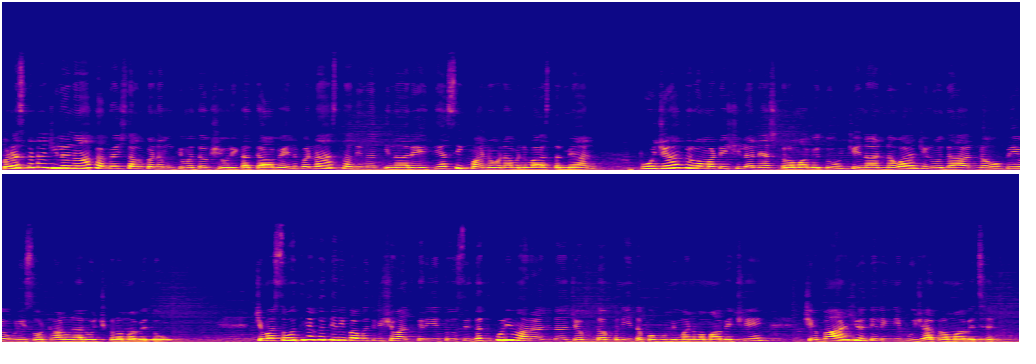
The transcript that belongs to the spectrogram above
બનાસકાંઠા જિલ્લાના કાંકરેજ તાલુકાના મુખ્ય મથક શિવરી ખાતે આવેલ બનાસ નદીના કિનારે ઐતિહાસિક પાંડવોના વનવાસ દરમિયાન પૂજા કરવા માટે શિલાન્યાસ કરવામાં આવ્યો હતો, જેના નવા જીર્ણોદ્ધાર નવ બે ઓગણીસો અઠ્ઠાણુંના રોજ કરવામાં આવ્યો હતો. જેમાં સૌથી અગત્યની બાબત વિશે વાત કરીએ તો સિદ્ધતપુરી મહારાજના જપ તપની તપોભૂમિ માનવામાં આવે છે જે બાર જ્યોતિર્લિંગની પૂજા કરવામાં આવે છે.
